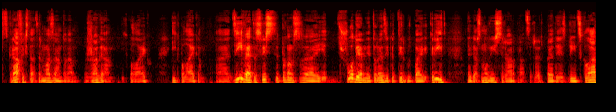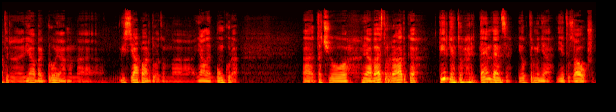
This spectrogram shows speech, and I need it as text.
tas grafiks tāds ar mazām tādām žagām ik pa laiku, ik pa laikam. Dzīvē tas viss, protams, šodien, ja tu redzi, ka tirgus baigi krīt, liekas, nu viss ir ārprāts, ir, ir pēdējais brīdis klāt, ir, ir jābaig projām un viss jāpārdod un jālēt bunkurā. Taču, jā, vēsture rāda, ka tirgiem tomēr ir tendence ilgtermiņā iet uz augšu.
